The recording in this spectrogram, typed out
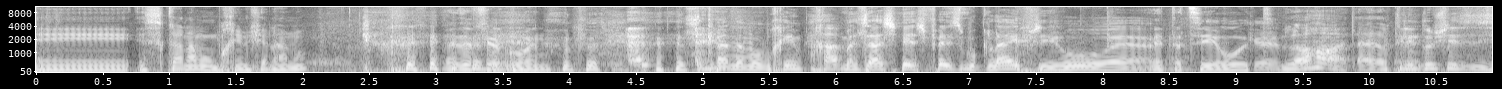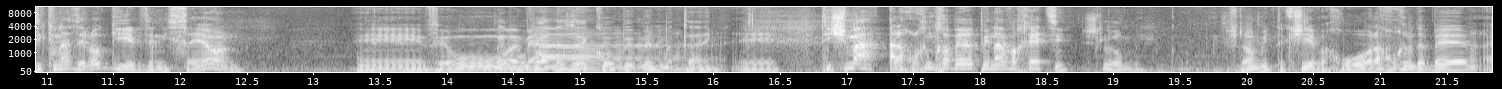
אה, זקן המומחים שלנו. איזה פרגון. כאן המומחים, מזל שיש פייסבוק live, שיראו... אה, את הצעירות. כן. לא, אותי לימדו שזקנה זה לא גיל, זה ניסיון. אה, והוא... במובן הזה קובי בן 200. אה, תשמע, אנחנו הולכים לחבר פינה וחצי. שלומי. שלומי, תקשיב, אנחנו אנחנו הולכים לדבר אה,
